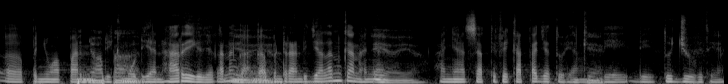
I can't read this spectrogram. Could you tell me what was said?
uh, penyuapan, Penyuapan. di kemudian hari gitu ya karena Iya, nggak nggak iya. beneran dijalankan hanya Iya, iya. hanya sertifikat aja tuh yang Oke. di, dituju gitu ya.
